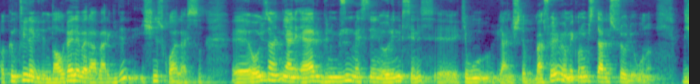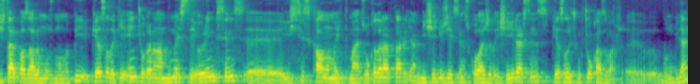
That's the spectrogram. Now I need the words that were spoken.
Akıntıyla gidin, dalgayla beraber gidin, işiniz kolaylaşsın. E, o yüzden yani eğer günümüzün mesleğini öğrenirseniz e, ki bu yani işte ben söylemiyorum ekonomist dergisi söylüyor bunu. Dijital pazarlama uzmanlığı pi- piyasadaki en çok aranan bu mesleği öğrenirseniz e, işsiz kalmama ihtimaliniz o kadar artar. Yani bir işe girecekseniz kolayca da işe girersiniz. Piyasada çünkü çok az var e, bunu bilen.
